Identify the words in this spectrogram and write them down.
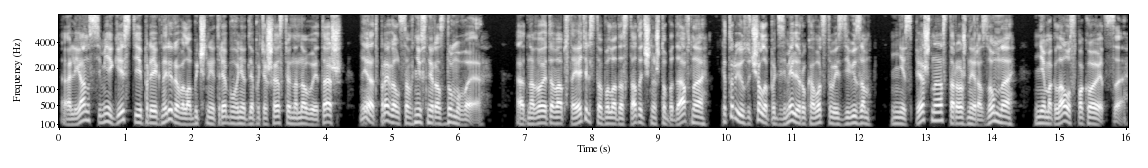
Альянс семьи Гестии проигнорировал обычные требования для путешествия на новый этаж и отправился вниз не раздумывая. Одного этого обстоятельства было достаточно, чтобы Дафна, которая изучала подземелье, руководствуясь девизом «неспешно, осторожно и разумно», не могла успокоиться.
